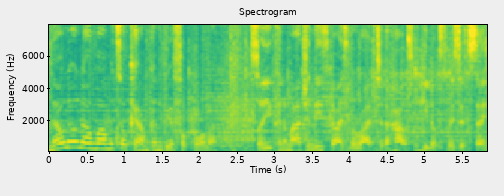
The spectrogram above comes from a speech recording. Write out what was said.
No, no, no, Mum, it's okay. I'm going to be a footballer. So you can imagine these guys have arrived to the house and he looks at me as if to say,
